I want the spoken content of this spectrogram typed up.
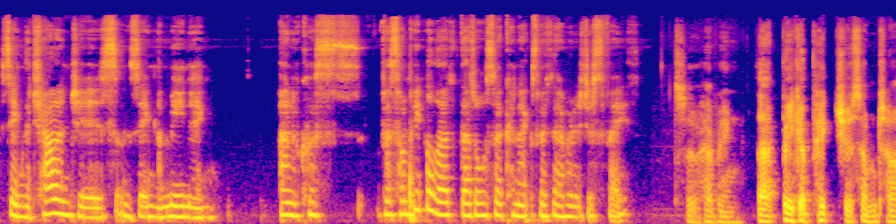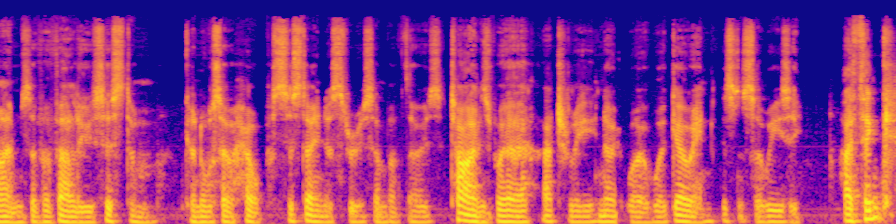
seeing the challenges and seeing the meaning. And of course, for some people, that, that also connects with their religious faith. So having that bigger picture sometimes of a value system can also help sustain us through some of those times where actually know where we're going isn't so easy. I think,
